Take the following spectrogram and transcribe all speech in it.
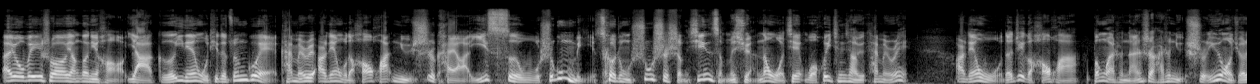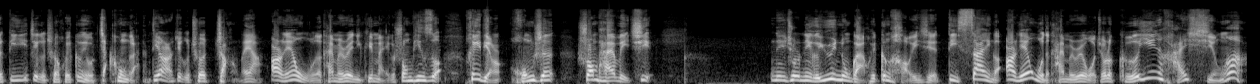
哎呦喂，说杨哥你好，雅阁 1.5T 的尊贵，凯美瑞2.5的豪华，女士开啊，一次五十公里，侧重舒适省心，怎么选？那我建我会倾向于凯美瑞2.5的这个豪华，甭管是男士还是女士，因为我觉得第一这个车会更有驾控感，第二这个车长得呀，2.5的凯美瑞你可以买一个双拼色，黑顶红身双排尾气，那就是那个运动感会更好一些。第三一个2.5的凯美瑞，我觉得隔音还行啊。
